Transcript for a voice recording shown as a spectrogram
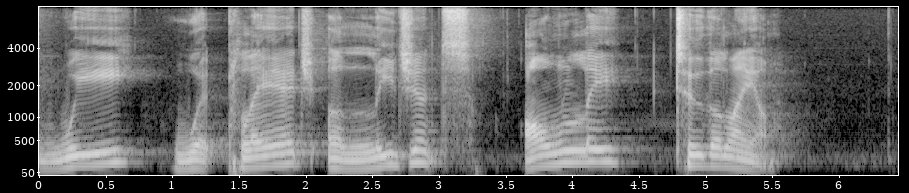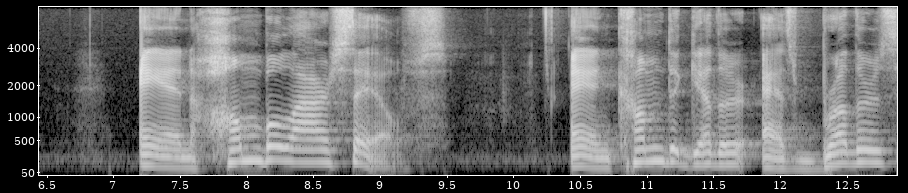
we would pledge allegiance only to the Lamb, and humble ourselves and come together as brothers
